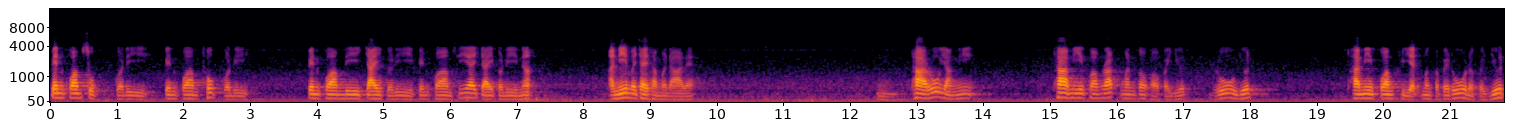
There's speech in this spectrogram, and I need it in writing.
เป็นความสุขก็ดี เป็นความทุกข์ก็ดี เป็นความดีใจก็ดี เป็นความเสียใจก็ดีนะอันนี้ไม่ใช่ธรรมดาแล้วถ้ารู้อย่างนี้ ถ้ามีความรักมันก็เข้าไปยึด รู้ยึด ถ้ามีความเกลียดมันก็ไปรู้แล้วก็ยึด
